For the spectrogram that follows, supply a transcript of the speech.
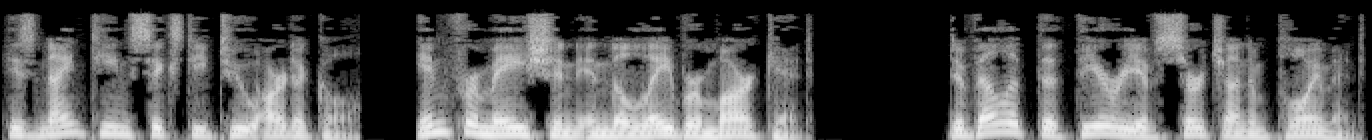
His 1962 article, "'Information in the Labor Market' developed the theory of search unemployment.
